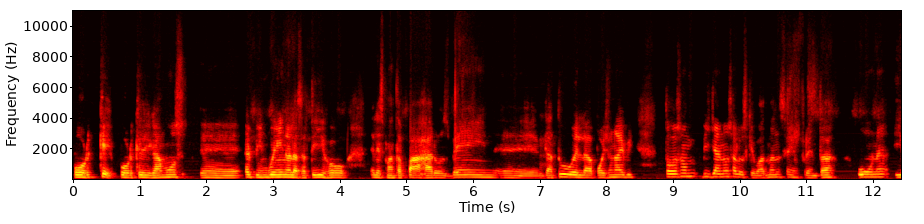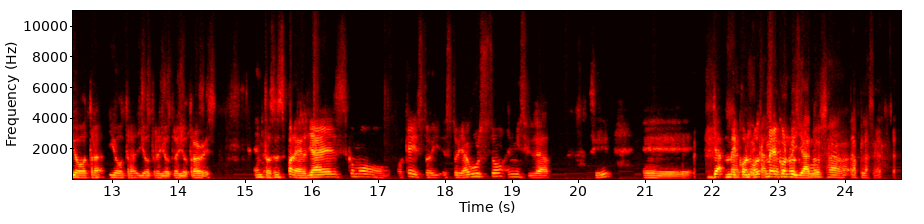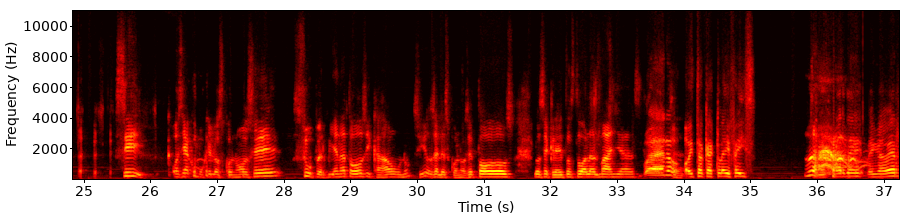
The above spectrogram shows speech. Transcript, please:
¿Por qué? Porque, digamos, eh, el pingüino, el acertijo, el espantapájaros, Bane, eh, Gatúbela, Poison Ivy, todos son villanos a los que Batman se enfrenta una y otra y otra y otra y otra y otra vez. Entonces para él ya es como, ok, estoy, estoy a gusto en mi ciudad, ¿sí? Eh, ya me, conozco me conozco. villanos a, a, placer. Sí, o sea, como que los conoce súper bien a todos y cada uno, ¿sí? O sea, les conoce todos los secretos, todas las mañas. Bueno, hoy toca Clayface. tarde, venga a ver.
